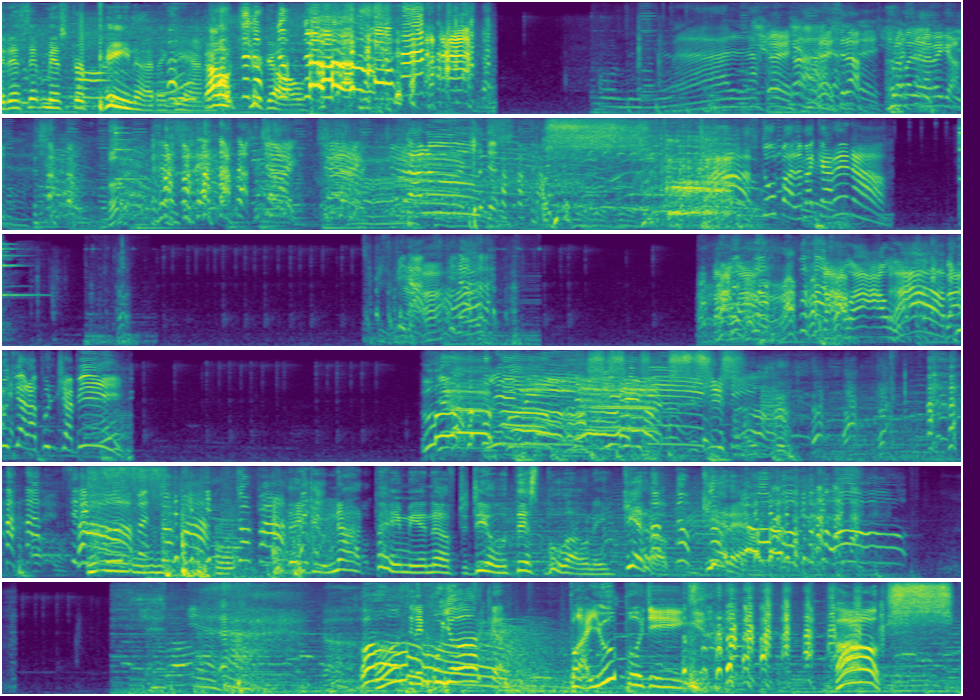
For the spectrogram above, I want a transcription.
It isn't Mr. Peanut again. Out you go. enough to deal with this baloney. Get up! Get out! oh! Bayou pudding! oh, shh!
